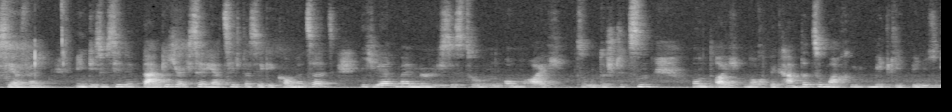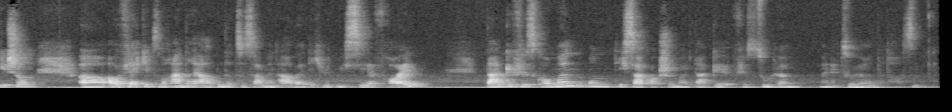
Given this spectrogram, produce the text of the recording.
Sehr fein. In diesem Sinne danke ich euch sehr herzlich, dass ihr gekommen seid. Ich werde mein Möglichstes tun, um euch zu unterstützen und euch noch bekannter zu machen. Mitglied bin ich eh schon. Äh, aber vielleicht gibt es noch andere Arten der Zusammenarbeit. Ich würde mich sehr freuen. Danke fürs Kommen und ich sage auch schon mal Danke fürs Zuhören, meine Zuhörer da draußen.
